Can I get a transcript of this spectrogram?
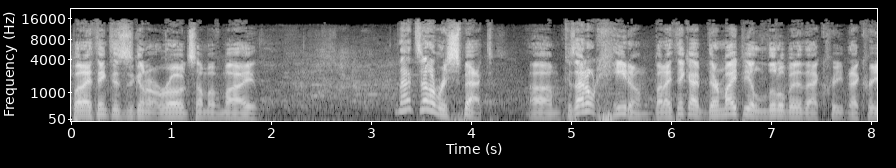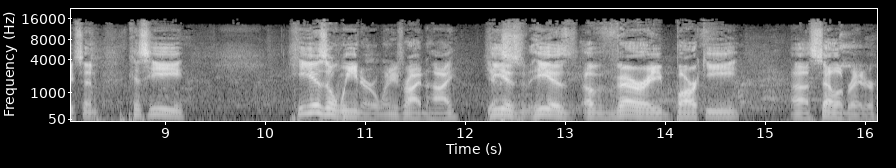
but I think this is going to erode some of my. That's not respect, because I don't hate him, but I think I, there might be a little bit of that creep that creeps in because he he is a wiener when he's riding high. He is he is a very barky uh, celebrator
